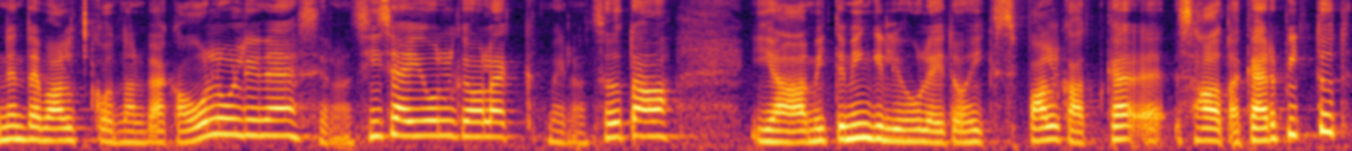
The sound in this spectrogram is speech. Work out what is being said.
nende valdkond on väga oluline, seal on sisejulgeolek, meil on sõda ja mitte mingil juhul ei tohiks palgad saada kärbitud.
